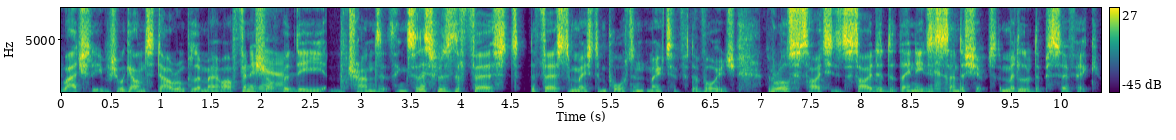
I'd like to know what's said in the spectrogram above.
well, actually we should get on to Dalrymple in a moment. I'll finish Yeah. off with the, the transit thing. So this was the first the first and most important motive for the voyage. The Royal Society decided that they needed to send a ship to the middle of the Pacific.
